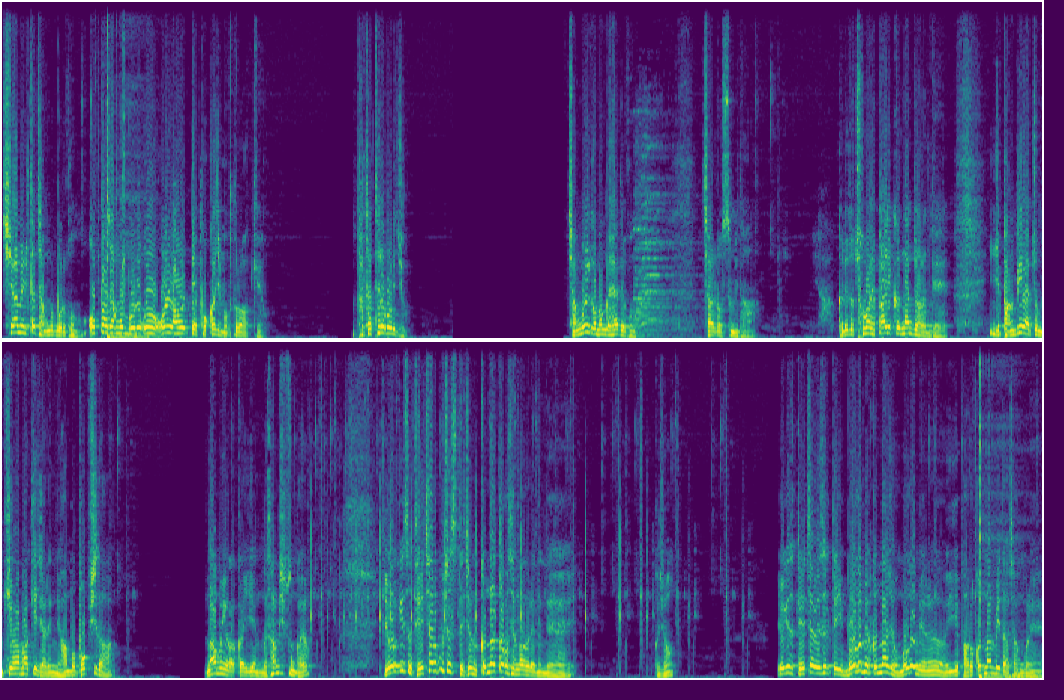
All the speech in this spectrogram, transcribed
시하면 일단 장굴 모르고 오빠 장굴 모르고 올라올 때 포까지 먹도록 할게요. 탈탈 틀어버리죠. 장굴이가 뭔가 해야 되고 잘 놓습니다. 야, 그래도 초반에 빨리 끝난 줄 알았는데 이게 방비가 좀 기가 막히게 잘했네요. 한번 봅시다. 나무에 가까이 이게 30수인가요? 여기서 대차를 붙였을 때 저는 끝났다고 생각을 했는데 그죠? 여기서 대차를 했을 때 먹으면 끝나죠. 먹으면은 이게 바로 끝납니다. 장군에.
